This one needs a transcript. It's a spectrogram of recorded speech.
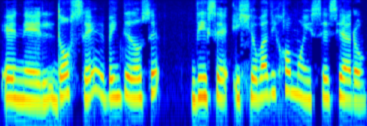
en el 12, el 2012, dice, y Jehová dijo a Moisés y a Aarón,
